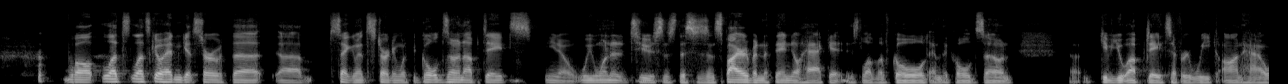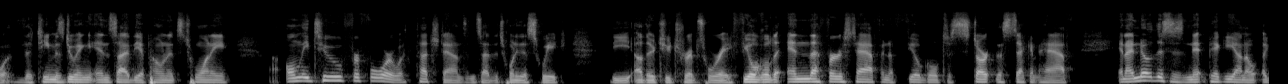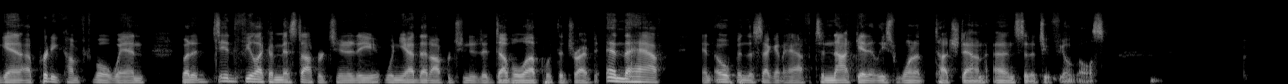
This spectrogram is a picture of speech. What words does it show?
well, let's let's go ahead and get started with the uh, segment, starting with the Gold Zone updates. You know, we wanted to, since this is inspired by Nathaniel Hackett, his love of gold, and the Gold Zone, uh, give you updates every week on how the team is doing inside the opponent's 20. Uh, only two for four with touchdowns inside the 20 this week. The other two trips were a field goal to end the first half and a field goal to start the second half. And I know this is nitpicky on a, again a pretty comfortable win, but it did feel like a missed opportunity when you had that opportunity to double up with the drive to end the half and open the second half to not get at least one touchdown instead of two field goals.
